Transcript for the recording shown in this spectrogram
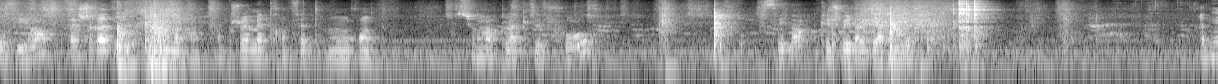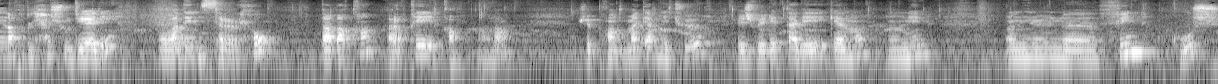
وفيها فاش غادي نعمرها دونك جو ميتر ان فيت مون رون sur ma plaque de four c'est là que je vais la garnir غادي ناخذ الحشو ديالي وغادي نسرحو طبقه رقيقه فوالا je vais prendre ma garniture et je vais l'étaler également en une en une fine couche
